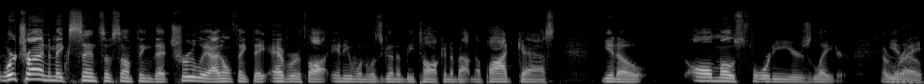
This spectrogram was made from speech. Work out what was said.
we're trying to make sense of something that truly I don't think they ever thought anyone was going to be talking about in a podcast. You know, almost 40 years later. You right.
